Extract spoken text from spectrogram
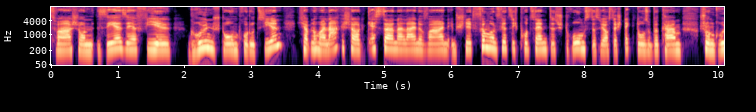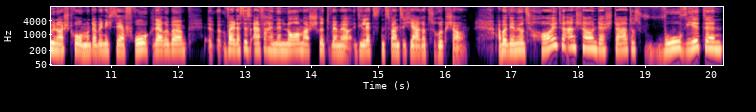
zwar schon sehr, sehr viel grünen Strom produzieren. Ich habe nochmal nachgeschaut, gestern alleine waren im Schnitt 45 Prozent des Stroms, das wir aus der Steckdose bekamen, schon grüner Strom. Und da bin ich sehr froh darüber, äh, weil das ist einfach ein enormer Schritt, wenn wir die letzten 20 Jahre zurückschauen. Aber wenn wir uns heute anschauen, der Status, wo wird denn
